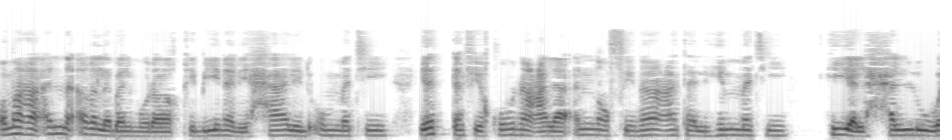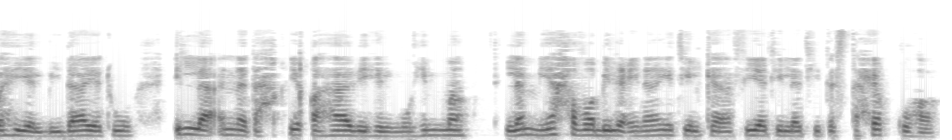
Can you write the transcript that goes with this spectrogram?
ومع أن أغلب المراقبين لحال الأمة يتفقون على أن صناعة الهمة هي الحل وهي البداية إلا أن تحقيق هذه المهمة لم يحظ بالعناية الكافية التي تستحقها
